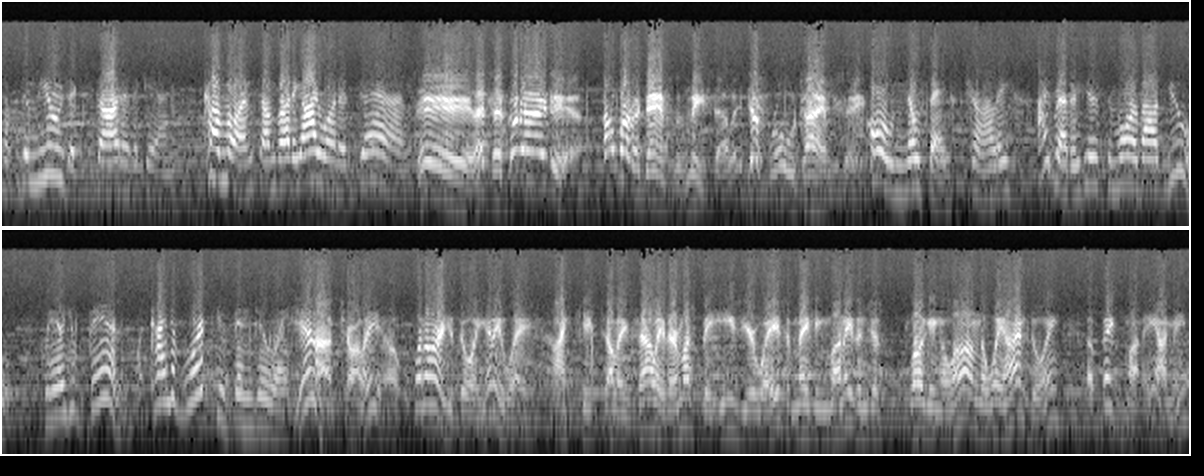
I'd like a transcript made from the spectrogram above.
The, the music started again. Come on, somebody. I want to dance. Hey, that's a good idea. How about a dance with me, Sally? Just for old time's sake. Oh, no thanks, Charlie. I'd rather hear some more about you. Where you've been, what kind of work you've been doing. Yeah, Charlie. Uh, what are you doing anyway? I keep telling Sally there must be easier ways of making money than just plugging along the way I'm doing. Uh, big money, I mean.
